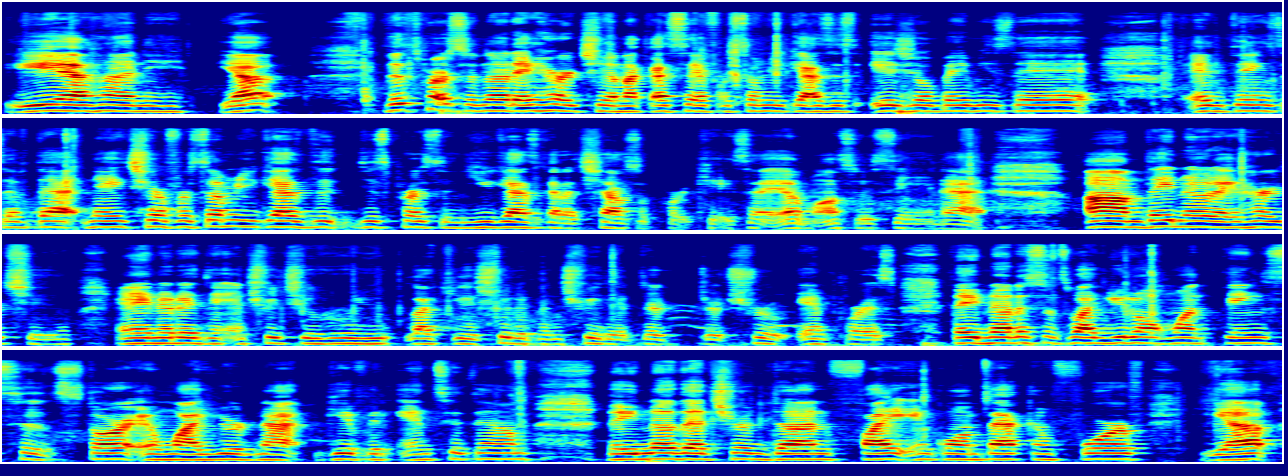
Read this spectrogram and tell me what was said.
Yeah, honey. Yep this person know they hurt you. And like I said, for some of you guys, this is your baby's dad and things of that nature. For some of you guys, this person, you guys got a child support case. I am also seeing that. Um, they know they hurt you and they know they didn't treat you who you like you should have been treated. They're, they're true empress. They know this is why you don't want things to start and why you're not giving into them. They know that you're done fighting, going back and forth. Yep,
